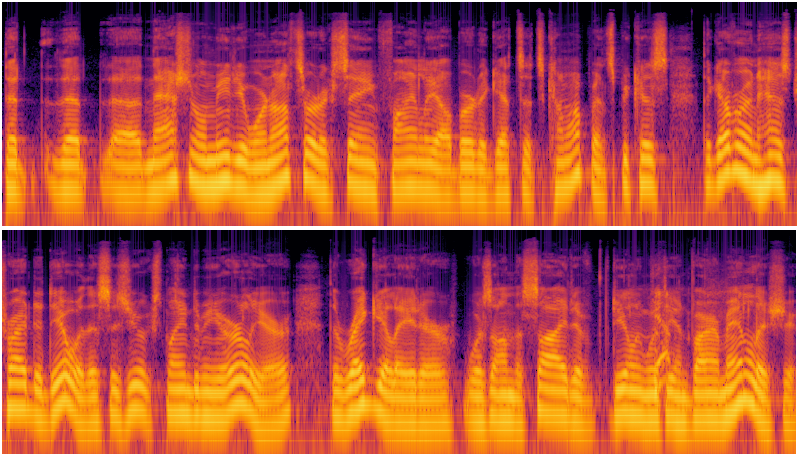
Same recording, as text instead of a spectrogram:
that that uh, national media were not sort of saying finally Alberta gets its comeuppance because the government has tried to deal with this. As you explained to me earlier, the regulator was on the side of dealing with yep. the environmental issue.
